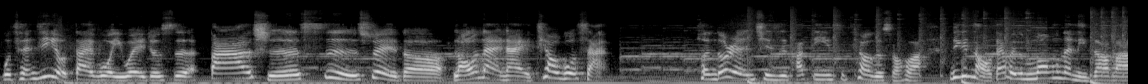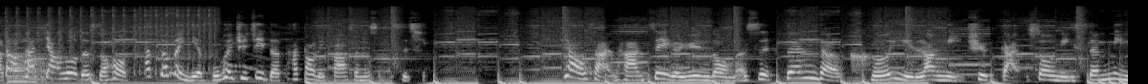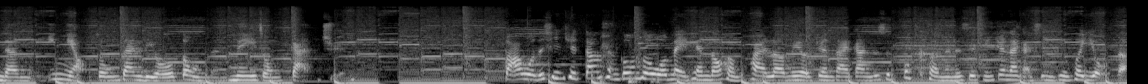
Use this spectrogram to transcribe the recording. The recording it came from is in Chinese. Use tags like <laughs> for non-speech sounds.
我曾经有带过一位就是八十四岁的老奶奶跳过伞。很多人其实他第一次跳的时候啊，那个脑袋会是懵的，你知道吗？到他降落的时候，他根本也不会去记得他到底发生了什么事情。跳伞它这个运动呢，是真的可以让你去感受你生命的每一秒钟在流动的那一种感觉。把我的兴趣当成工作，我每天都很快乐，没有倦怠感，这是不可能的事情。倦怠感是一定会有的。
